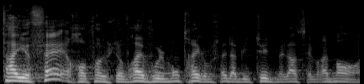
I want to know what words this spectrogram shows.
Taillefer, enfin je devrais vous le montrer comme je fais d'habitude, mais là c'est vraiment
